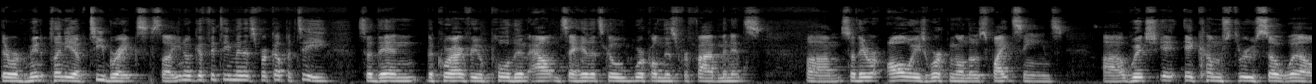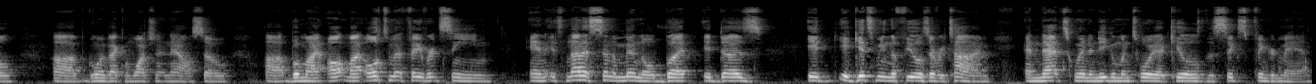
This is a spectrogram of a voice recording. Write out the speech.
there were min- plenty of tea breaks. So you know, get 15 minutes for a cup of tea. So then the choreography would pull them out and say, "Hey, let's go work on this for five minutes." Um, so they were always working on those fight scenes, uh, which it, it comes through so well. Uh, going back and watching it now. So, uh, but my my ultimate favorite scene, and it's not as sentimental, but it does it it gets me in the feels every time, and that's when Inigo Montoya kills the six fingered man.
